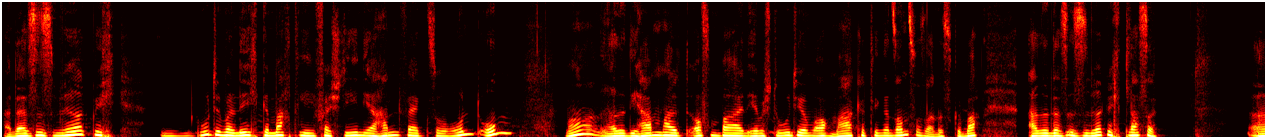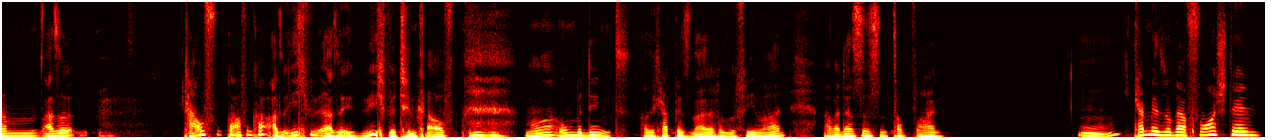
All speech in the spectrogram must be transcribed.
Aber das ist wirklich gut überlegt gemacht, die verstehen ihr Handwerk so rundum. Ne? Also die haben halt offenbar in ihrem Studium auch Marketing und sonst was alles gemacht. Also das ist wirklich klasse. Ähm, also kaufen, kaufen, kaufen. Also ich, also ich, ich würde den kaufen. Na, unbedingt. Also ich habe jetzt leider schon so viel Wein, aber das ist ein Top-Wein. Mhm. Ich kann mir sogar vorstellen,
